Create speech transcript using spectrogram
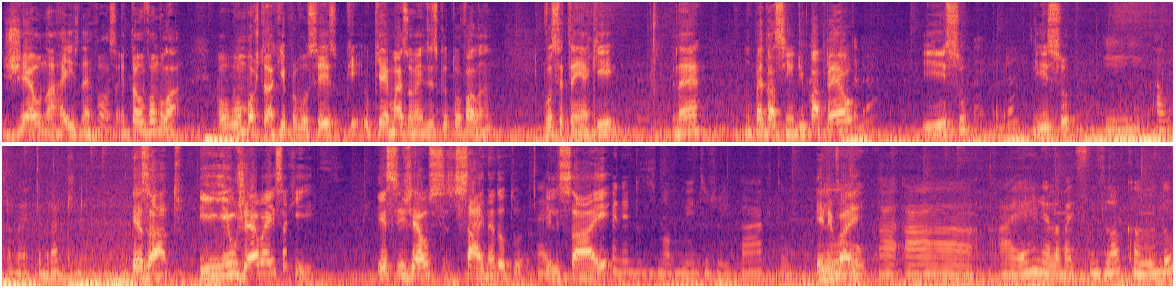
gel na raiz nervosa. Então vamos lá, vou mostrar aqui para vocês o que, o que é mais ou menos isso que eu estou falando. Você tem aqui, né, um pedacinho de papel. Isso. Isso. E a outra vértebra aqui. Exato. E o gel é isso aqui. Esse gel sai, né, doutora? É, ele sai. Dependendo dos movimentos do impacto, ele o, vai. A, a, a hérnia ela vai se deslocando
